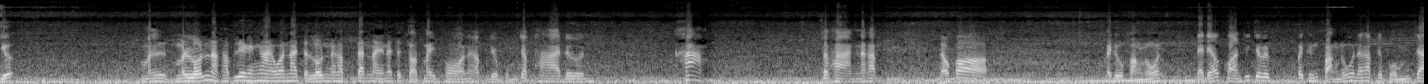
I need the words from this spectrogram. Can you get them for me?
เยอะ มันมันล้นนะครับ เรียกง่ายๆว่าน่าจะล้นนะครับ ด้านในน่าจะจอดไม่พอนะครับ เดี๋ยวผมจะพาเดินข้ามสะพานนะครับ แล้วก็ไปดูฝั่งนู้น แต่เดี๋ยวก่อนที่จะไปไปถึงฝั่งนู้นนะครับเดี๋ยวผมจะ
